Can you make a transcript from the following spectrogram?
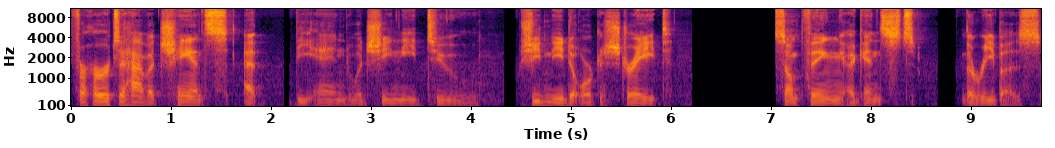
for her to have a chance at the end would she need to she'd need to orchestrate something against the Rebas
